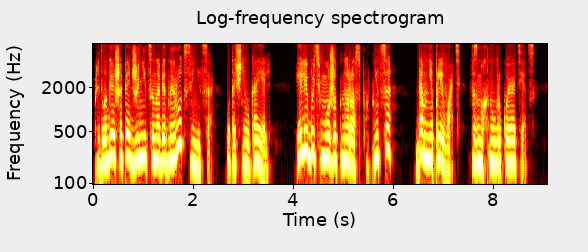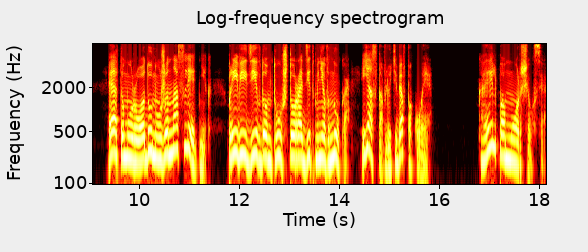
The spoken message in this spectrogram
Предлагаешь опять жениться на бедной родственнице? уточнил Каэль. Или, быть может, на распутнице? Да мне плевать, взмахнул рукой отец. Этому роду нужен наследник. Приведи в дом ту, что родит мне внука, и я оставлю тебя в покое». Каэль поморщился.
